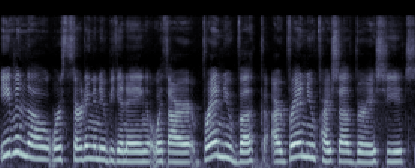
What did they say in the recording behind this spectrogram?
Even though we're starting a new beginning with our brand new book, our brand new Parsha of Bereshit,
